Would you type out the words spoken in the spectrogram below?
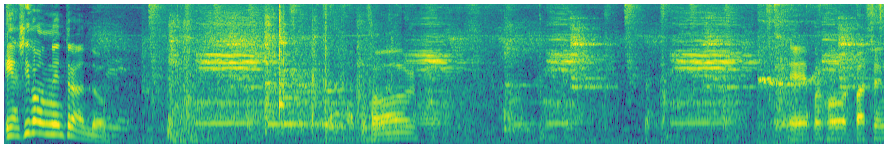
E así van entrando. Por favor. Eh, por favor, pasen.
